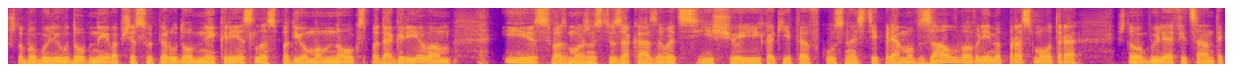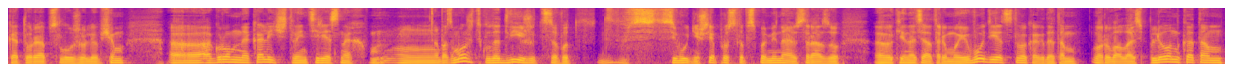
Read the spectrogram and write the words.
чтобы были удобные, вообще суперудобные кресла с подъемом ног, с подогревом и с возможностью заказывать еще и какие-то вкусности прямо в зал во время просмотра, чтобы были официанты, которые обслуживали. В общем, э, огромное количество интересных возможностей, куда движется. Вот сегодняшний, я просто вспоминаю сразу э, кинотеатры моего детства, когда там рвалась пленка, там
